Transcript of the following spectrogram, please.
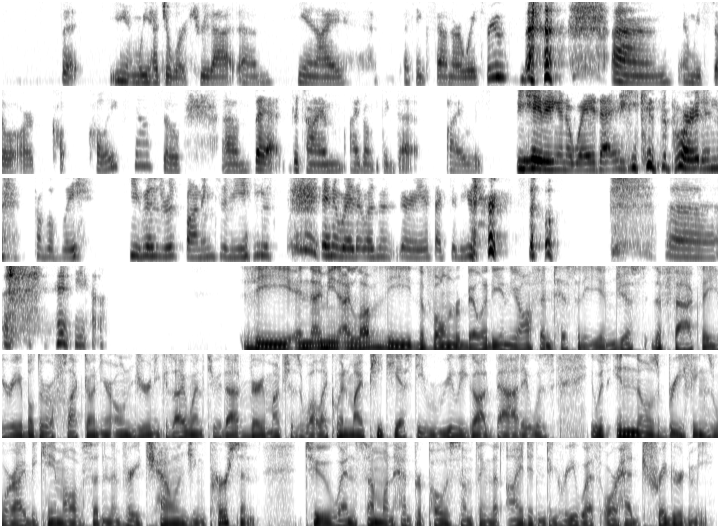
but you know, we had to work through that. Um, he and I, I think, found our way through, um, and we still are co- colleagues now. So, um, but at the time, I don't think that I was behaving in a way that he could support, and probably he was responding to me in this in a way that wasn't very effective either. So, uh, yeah the and i mean i love the the vulnerability and the authenticity and just the fact that you're able to reflect on your own journey because i went through that very much as well. Like when my ptsd really got bad it was it was in those briefings where i became all of a sudden a very challenging person to when someone had proposed something that i didn't agree with or had triggered me.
